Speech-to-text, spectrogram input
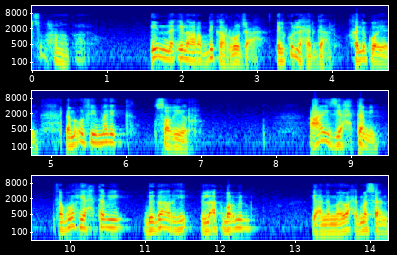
سبحان الله. إن إلى ربك الرجعة. الكل هيرجع له. خليك وياي. لما يقول في ملك صغير عايز يحتمي فبروح يحتمي بجاره اللي أكبر منه. يعني لما واحد مثلا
